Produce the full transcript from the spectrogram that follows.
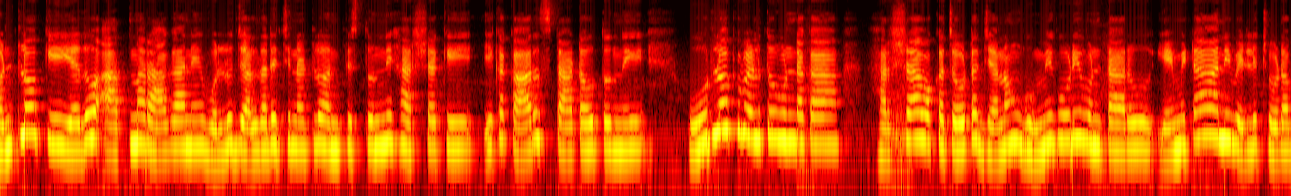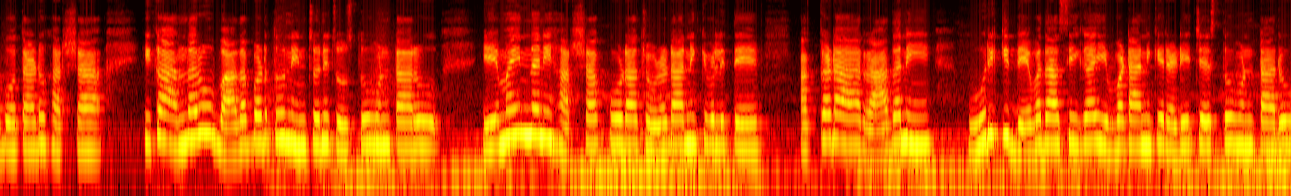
ఒంట్లోకి ఏదో ఆత్మ రాగానే ఒళ్ళు జలదరిచినట్లు అనిపిస్తుంది హర్షకి. ఇక కారు స్టార్ట్ అవుతుంది. ఊర్లోకి వెళుతూ ఉండగా హర్ష ఒక చోట జనం గుమ్మిగూడి ఉంటారు. ఏమిటా అని వెళ్ళి చూడబోతాడు హర్ష. ఇక అందరూ బాధపడుతూ నించొని చూస్తూ ఉంటారు. ఏమైందని హర్ష కూడా చూడడానికి వెళితే అక్కడ రాధని ఊరికి దేవదాసిగా ఇవ్వటానికి రెడీ చేస్తూ ఉంటారు.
